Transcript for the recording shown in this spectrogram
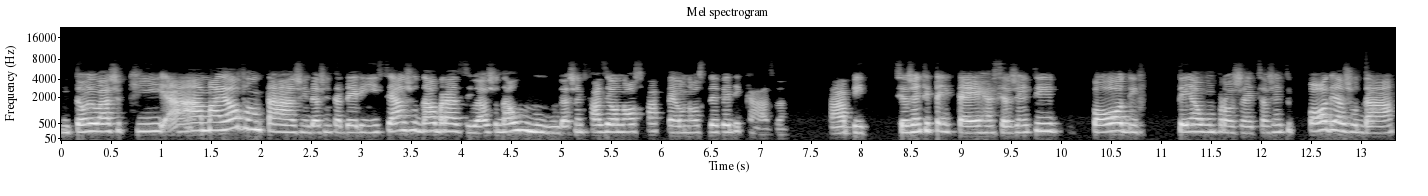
Então, eu acho que a maior vantagem da gente aderir isso é ajudar o Brasil, é ajudar o mundo, a gente fazer o nosso papel, o nosso dever de casa, sabe? Se a gente tem terra, se a gente pode ter algum projeto, se a gente pode ajudar,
